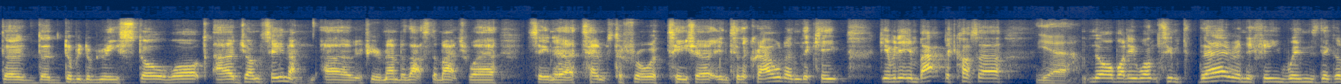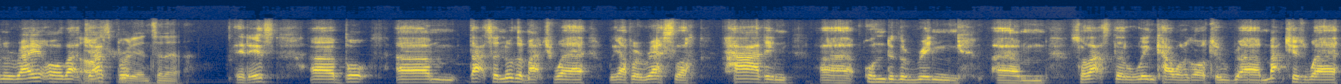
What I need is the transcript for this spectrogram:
the the WWE stalwart uh, John Cena. Uh, if you remember, that's the match where Cena attempts to throw a T-shirt into the crowd, and they keep giving it him back because uh, yeah, nobody wants him there, and if he wins, they're going to riot all that oh, jazz. brilliant, isn't it? It is, uh, but um, that's another match where we have a wrestler hiding uh, under the ring. Um, so that's the link I want to go to. Uh, matches where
